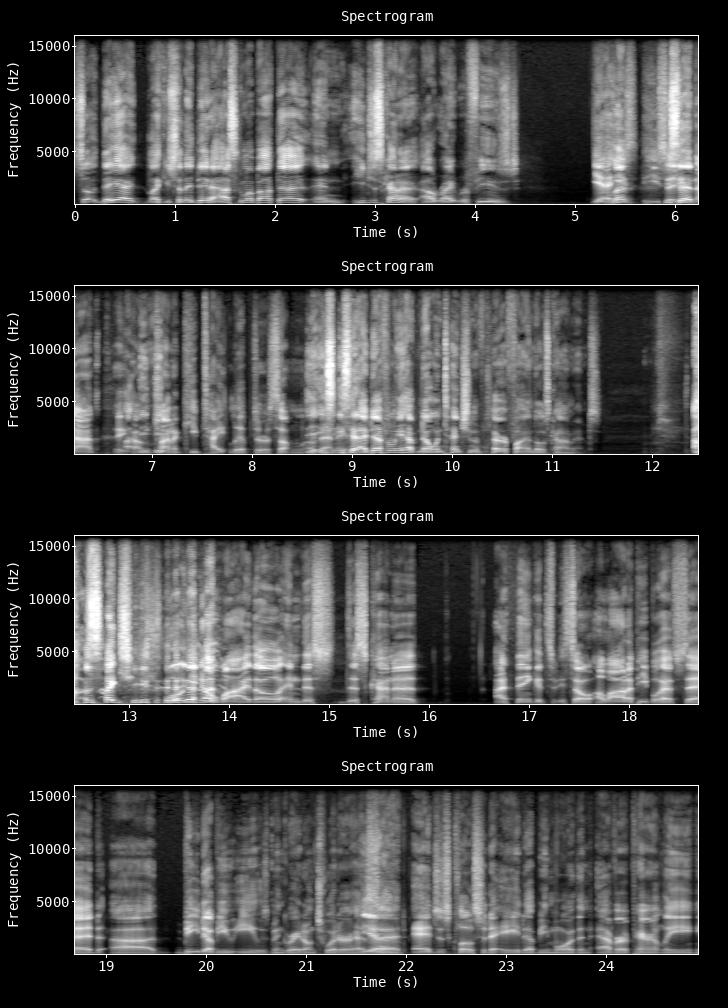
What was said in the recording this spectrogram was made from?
So they, had, like you said, they did ask him about that, and he just kind of outright refused. yeah, he he said, said, he's not. I'm he- trying to keep tight-lipped or something. Yeah, he, that he said, "I definitely have no intention of clarifying those comments." I was like, "Jesus." well, you know why though, and this this kind of, I think it's so. A lot of people have said uh, BWE, who's been great on Twitter, has Yeah. said Edge is closer to AEW more than ever. Apparently,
